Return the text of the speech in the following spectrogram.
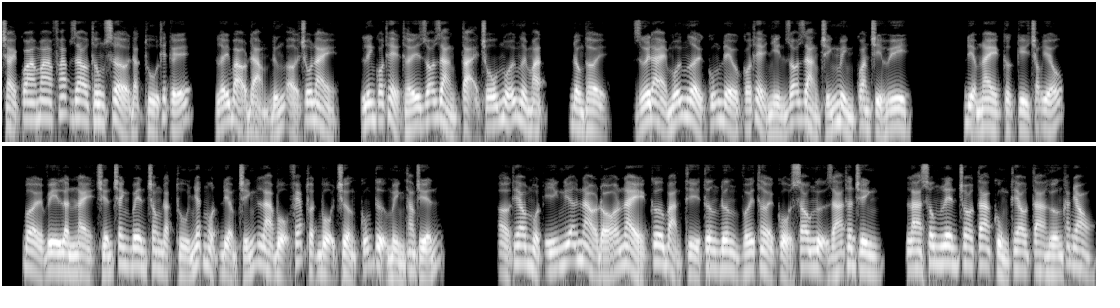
trải qua ma pháp giao thông sở đặc thù thiết kế, lấy bảo đảm đứng ở chỗ này, linh có thể thấy rõ ràng tại chỗ mỗi người mặt, đồng thời, dưới đài mỗi người cũng đều có thể nhìn rõ ràng chính mình quan chỉ huy. Điểm này cực kỳ trọng yếu, bởi vì lần này chiến tranh bên trong đặc thù nhất một điểm chính là bộ phép thuật bộ trưởng cũng tự mình tham chiến. Ở theo một ý nghĩa nào đó này, cơ bản thì tương đương với thời cổ sau ngự giá thân trình, là xông lên cho ta cùng theo ta hướng khác nhau.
